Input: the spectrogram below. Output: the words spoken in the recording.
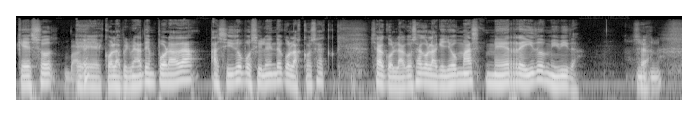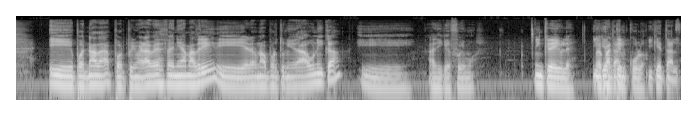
que eso Vale. eh, con la primera temporada ha sido posiblemente con las cosas, o sea, con la cosa con la que yo más me he reído en mi vida. O sea, y pues nada, por primera vez venía a Madrid y era una oportunidad única y allí que fuimos. Increíble. ¿Y Me partí tal? el culo. ¿Y qué tal?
